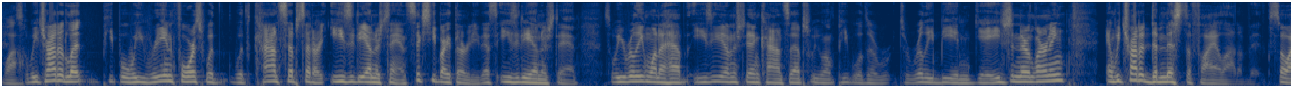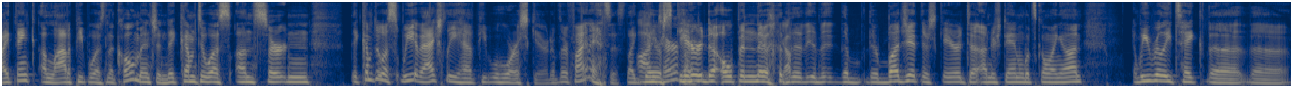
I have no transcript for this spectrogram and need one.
Wow. So we try to let people, we reinforce with, with concepts that are easy to understand. 60 by 30, that's easy to understand. So we really want to have easy to understand concepts. We want people to, to really be engaged in their learning. And we try to demystify a lot of it. So I think a lot of people, as Nicole mentioned, they come to us uncertain. They come to us. We have actually have people who are scared of their finances. Like they're scared to open the, yep. the, the, the, their budget. They're scared to understand what's going on. And we really take the, the,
